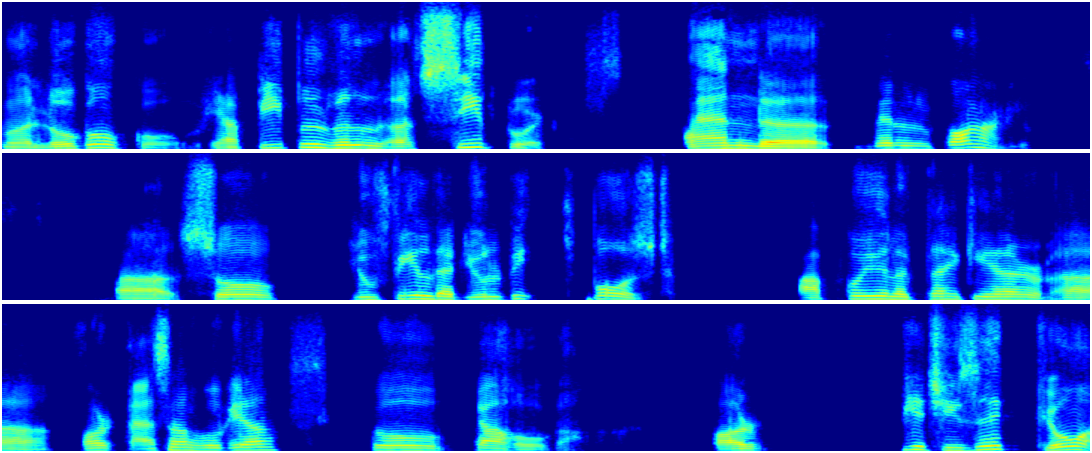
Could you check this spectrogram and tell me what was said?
लोगों को या पीपल विल सी थ्रू इट एंड विल कॉल ऑन यू सो यू फील दैट यू विल बी एक्सपोज्ड आपको ये लगता है कि यार uh, और ऐसा हो गया तो क्या होगा और ये चीजें क्यों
